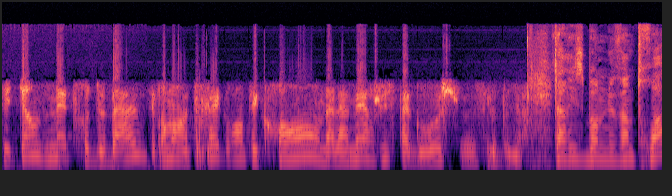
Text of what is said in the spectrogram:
c'est 15 mètres de base. C'est vraiment un très grand écran. On a la mer juste à gauche. Euh, c'est le bonheur. Tarisborn le 23.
